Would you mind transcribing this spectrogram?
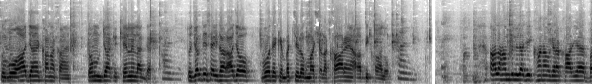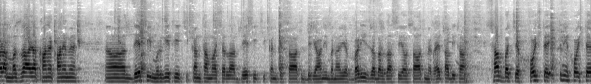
तो वो आ जाए खाना खाएँ। तुम जाके खेलने लग गए। हाँ तो जल्दी से इधर आ जाओ वो देखें बच्चे लोग माशाल्लाह खा रहे हैं आप भी खा लो। हाँ जी। अल्हम्दुलिल्लाह जी खाना वगैरह खा लिया है बड़ा मज़ा आया खाना खाने में। देसी मुर्गी थी चिकन था माशाल्लाह। देसी चिकन के साथ बिरयानी बनाई है बड़ी ज़बरदस्त और साथ में रायता भी था। सब बच्चे खुश थे इतनी खुश थे।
